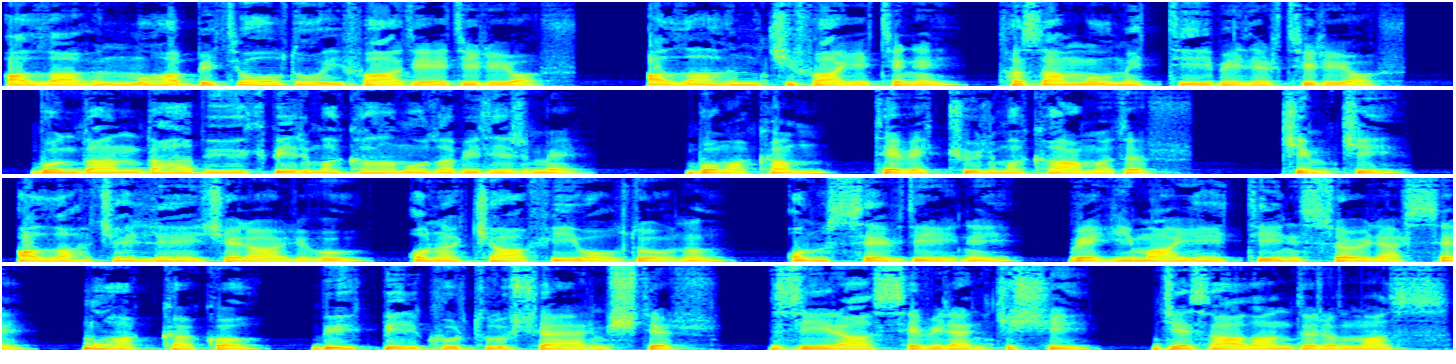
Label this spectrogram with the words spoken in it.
Allah'ın muhabbeti olduğu ifade ediliyor. Allah'ın kifayetini tazammum ettiği belirtiliyor. Bundan daha büyük bir makam olabilir mi? Bu makam tevekkül makamıdır. Kim ki Allah Celle Celaluhu ona kafi olduğunu, onu sevdiğini ve himaye ettiğini söylerse muhakkak o büyük bir kurtuluşa ermiştir. Zira sevilen kişi cezalandırılmaz,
